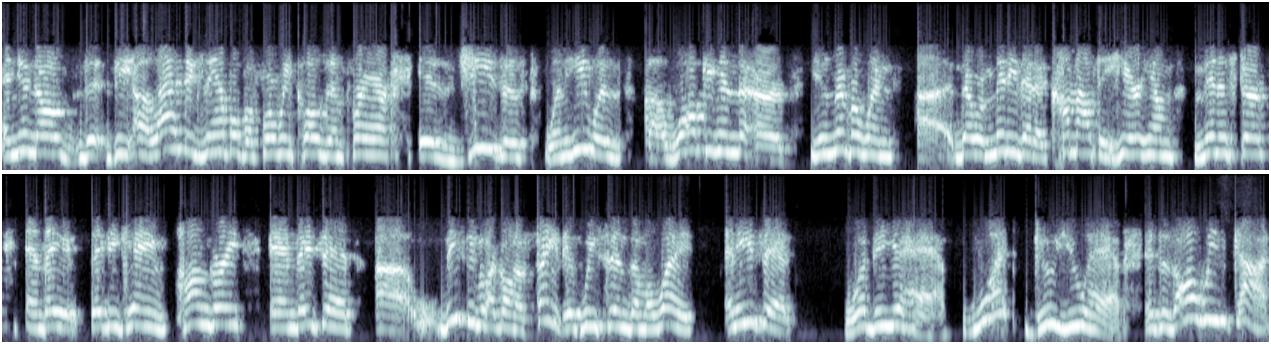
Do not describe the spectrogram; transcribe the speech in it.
And you know, the the uh, last example before we close in prayer is Jesus when he was uh, walking in the earth. You remember when uh, there were many that had come out to hear him minister, and they they became hungry, and they said, uh, "These people are going to faint if we send them away." And he said, what do you have? What do you have? It says, All we've got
